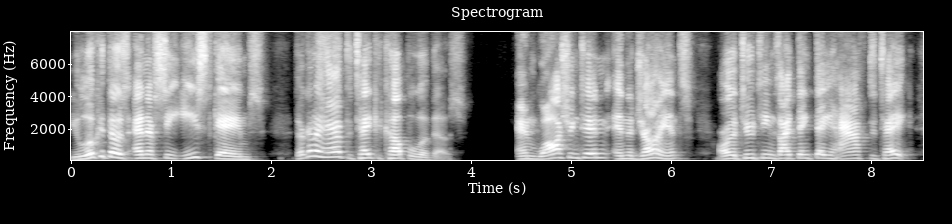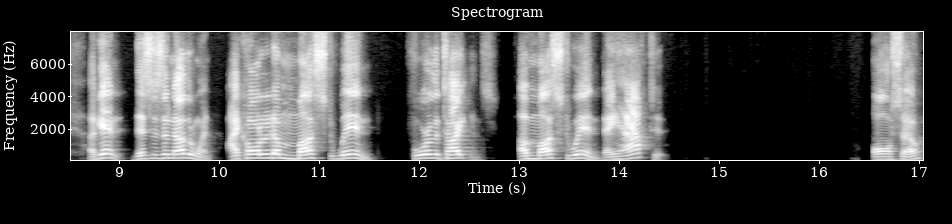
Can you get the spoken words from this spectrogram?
you look at those NFC East games, they're going to have to take a couple of those. And Washington and the Giants are the two teams I think they have to take. Again, this is another one. I called it a must win for the Titans. A must win. They have to. Also,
